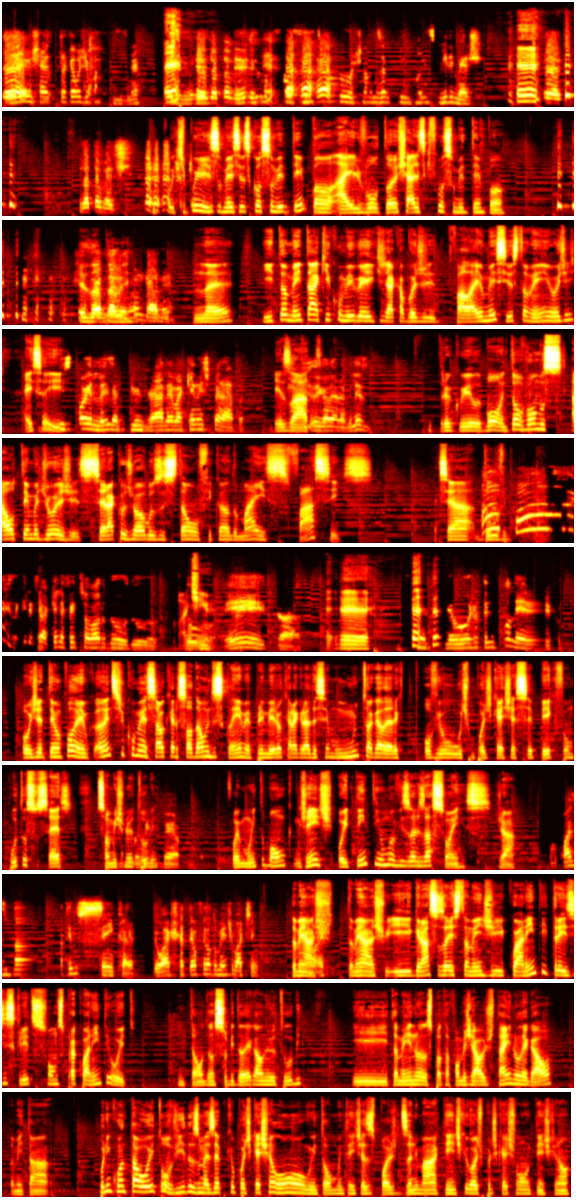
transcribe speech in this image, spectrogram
É. Eu e o Charles trocamos de partidos, né? É. Eu, eu, Exatamente. eu, eu não faço o Charles é o que vira e mexe. É, Exatamente. tipo, tipo isso, o Messias ficou sumido tempão. Aí ele voltou e o Charles que ficou sumido tempão. Exatamente. Não dá, né? Né? E também tá aqui comigo aí, que já acabou de falar, e o Messias também. E hoje é isso aí. Spoiler aqui já, né? Mas quem não esperava. Exato. E aí, galera, beleza? Tranquilo. Bom, então vamos ao tema de hoje. Será que os jogos estão ficando mais fáceis? Essa é a dúvida Aquele, aquele efeito sonoro do. do, do ratinho. do... Eita! É, Eu, hoje eu tenho polêmico. hoje é tema polêmico. Antes de começar, eu quero só dar um disclaimer. Primeiro, eu quero agradecer muito a galera que ouviu o último podcast SCP, que foi um puta sucesso, somente no Foi YouTube. muito bem, ó. Foi muito bom. Gente, 81 visualizações já. Quase batendo 100, cara. Eu acho que até o final do mês a gente bate 100. Também Não acho, também acho. E graças a isso também de 43 inscritos, fomos pra 48. Então deu uma subida legal no YouTube. E também nas plataformas de áudio tá indo legal. Também tá. Por enquanto tá 8 ouvidas, mas é porque o podcast é longo, então muita gente às vezes pode desanimar. Tem gente que gosta de podcast longo, tem gente que não.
